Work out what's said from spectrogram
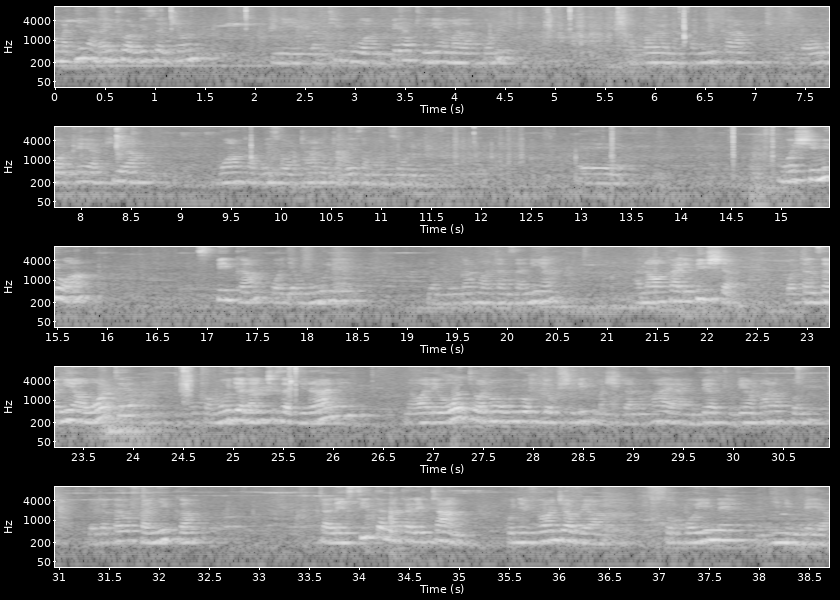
Kwa majina anaitwa Luisa John, ni mratibu wa Mbeya Tulia Marathon ambayo inafanyika mkoa huu wa Mbeya kila mwaka mwezi wa tano tarehe za mwanzoni. E, Mheshimiwa Spika wa Jamhuri ya Muungano wa Tanzania anawakaribisha Watanzania wote pamoja na nchi za jirani na wale wote wanaowiwa kuja kushiriki mashindano haya ya Mbeya Tulia Marathon yatakayofanyika tarehe sita na tarehe tano kwenye viwanja vya Sokoine mjini Mbeya.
